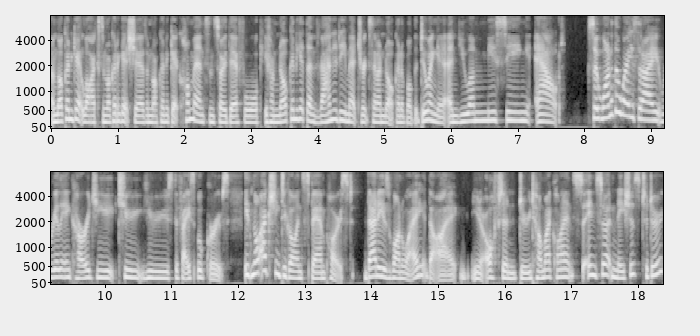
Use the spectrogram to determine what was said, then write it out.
I'm not going to get likes, I'm not going to get shares, I'm not going to get comments. And so therefore, if I'm not going to get the vanity metrics, then I'm not going to bother doing it. And you are missing out. So, one of the ways that I really encourage you to use the Facebook groups is not actually to go and spam post. That is one way that I, you know, often do tell my clients in certain niches to do.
